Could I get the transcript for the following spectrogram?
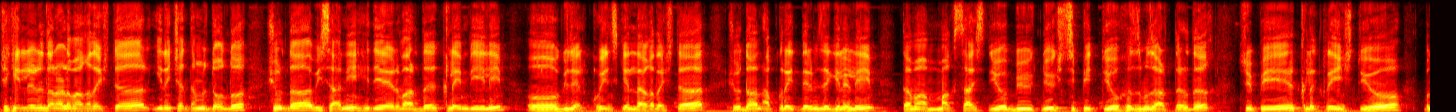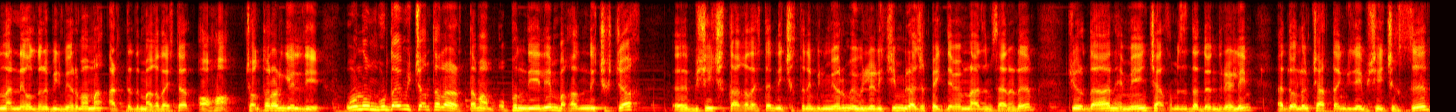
Tekerlerini de alalım arkadaşlar. Yine çantamız doldu. Şurada bir saniye hediyeler vardı. Claim diyelim. Oo güzel. Coins geldi arkadaşlar. Şuradan upgrade'lerimize gelelim. Tamam max size diyor. Büyüklük, speed diyor. Hızımızı arttırdık. Süper, click range diyor. Bunlar ne olduğunu bilmiyorum ama arttırdım arkadaşlar. Aha çantalar geldi. Oğlum buradaymış çantalar. Tamam open diyelim bakalım ne çıkacak. Ee, bir şey çıktı arkadaşlar. Ne çıktığını bilmiyorum. Öbürleri için birazcık beklemem lazım sanırım. Şuradan hemen çarkımızı da döndürelim. Hadi oğlum çarktan güzel bir şey çıksın.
